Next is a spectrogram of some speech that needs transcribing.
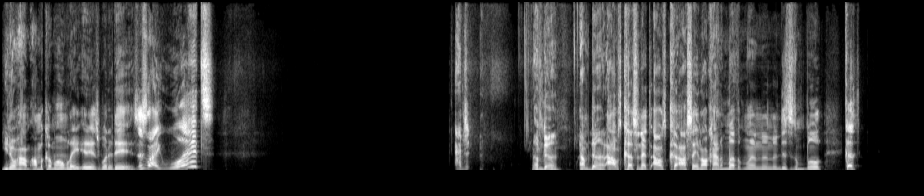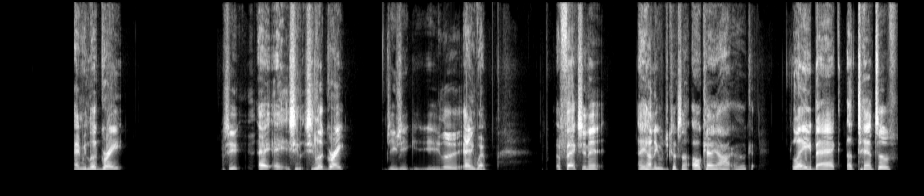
You know how I'm, I'm gonna come home late. It is what it is. It's like what? I just, I'm done. I'm done. I was cussing at. I was I was saying all kind of mother. Mm, mm, mm, this is some bull. Cause Amy looked great. She, hey, hey, she, she looked great. She, she, you look, anyway, affectionate. Hey, honey, would you cook something? Okay, I, okay. Laid back, attentive.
